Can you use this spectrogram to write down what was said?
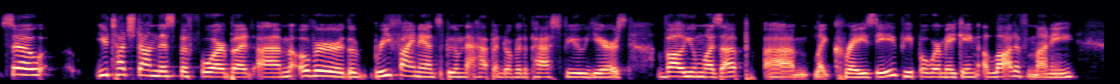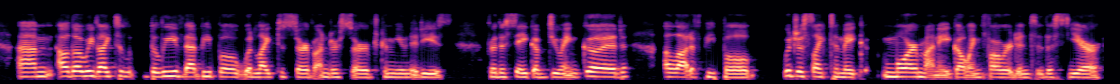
So you touched on this before, but um, over the refinance boom that happened over the past few years, volume was up um, like crazy. People were making a lot of money. Um, although we'd like to believe that people would like to serve underserved communities for the sake of doing good, a lot of people would just like to make more money going forward into this year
